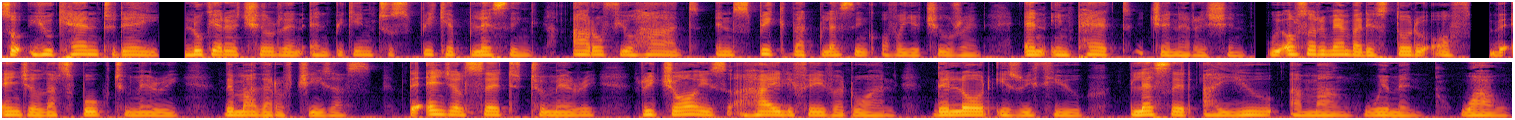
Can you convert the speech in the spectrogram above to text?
So you can today look at your children and begin to speak a blessing out of your heart and speak that blessing over your children and impact generation. We also remember the story of the angel that spoke to Mary, the mother of Jesus. The angel said to Mary, Rejoice, highly favored one, the Lord is with you. Blessed are you among women. Wow.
